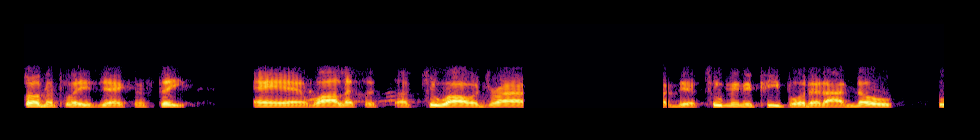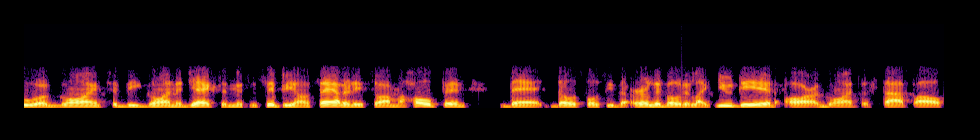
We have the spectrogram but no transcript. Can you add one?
Southern plays Jackson State, and while that's a, a two-hour drive, there are too many people that I know who are going to be going to Jackson, Mississippi on Saturday. So I'm hoping that those folks either early voted like you did or are going to stop off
